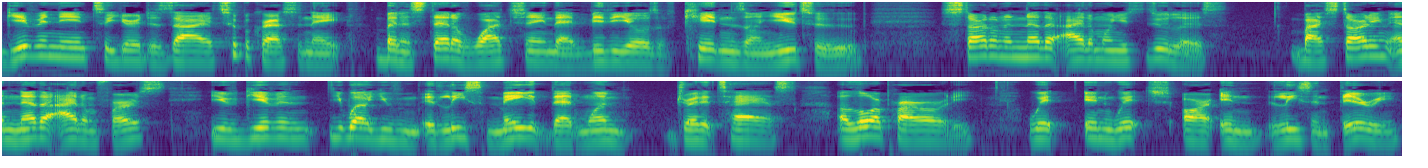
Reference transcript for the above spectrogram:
Giving in to your desire to procrastinate, but instead of watching that videos of kittens on YouTube, Start on another item on your to do list. By starting another item first, you've given, well, you've at least made that one dreaded task a lower priority, with, in which, or in at least in theory,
